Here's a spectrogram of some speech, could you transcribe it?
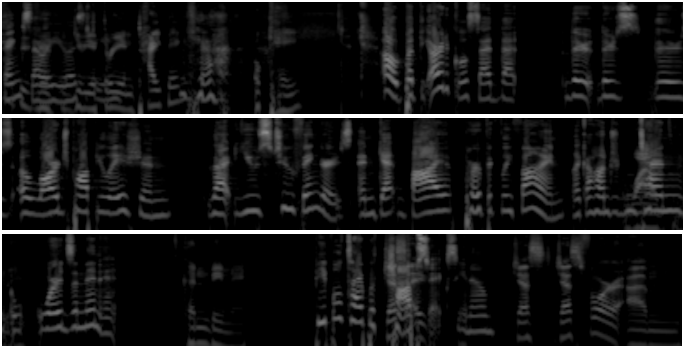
Thanks, LAUSD. Give you a three in typing. Yeah. Okay. Oh, but the article said that there there's there's a large population that use two fingers and get by perfectly fine, like 110 Wild words a minute. Couldn't be me. People type with Just, I- chopsticks, you know. Just just for um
